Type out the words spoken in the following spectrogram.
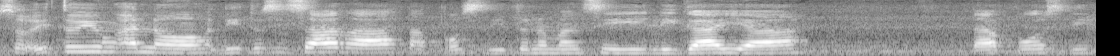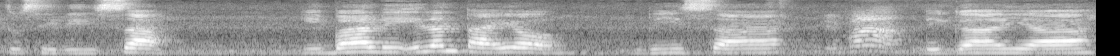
So ito yung ano, dito si Sarah, tapos dito naman si Ligaya, tapos dito si Lisa. Ibali, ilan tayo? Lisa, Lima. Ligaya,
